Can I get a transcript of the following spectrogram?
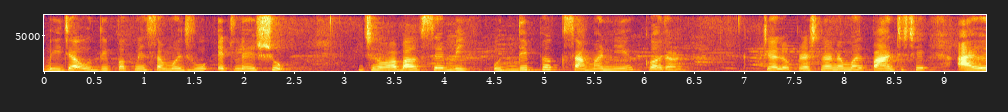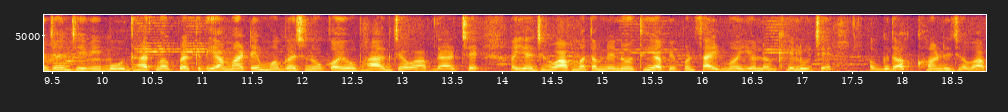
બીજા ઉદ્દીપકને સમજવું એટલે શું? જવાબ આવશે બી, ઉદ્દીપક સામાન્યકરણ. ચલો, પ્રશ્ન નંબર પાંચ છે. આયોજન જેવી બોધાત્મક પ્રક્રિયા માટે મગજનો કયો ભાગ જવાબદાર છે? અહીંયા જવાબમાં તમને નથી આપી, પણ સાઈડમાં અહીંયા લખેલું છે, અગ્રખંડ જવાબ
